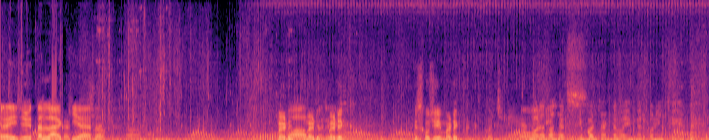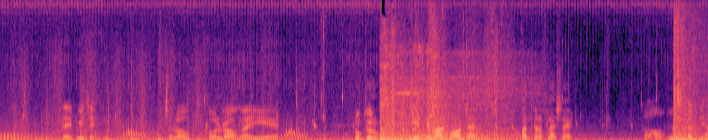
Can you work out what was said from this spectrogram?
मेरा ये जो इतना लैग किया है ना। हाँ, मेडिक मेडिक मेडिक किसको चाहिए मेडिक कुछ नहीं। है मेरा तो बस। सिक्सटी परसेंट है भाई मेरे को नहीं चाहिए। चेक भी चाहिए चलो खोल रहा हूँ मैं ये। रुक जा रुक गेट के बाहर बहुत है। बंद करो फ्लैश लाइट बंद कर दिया।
